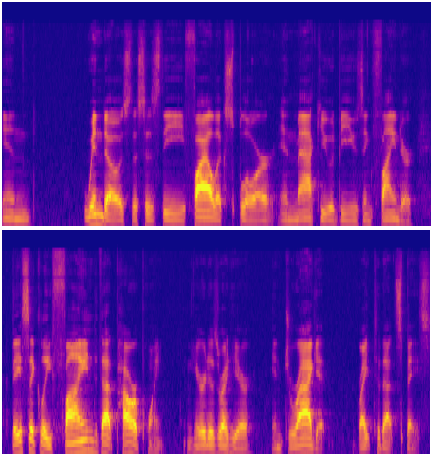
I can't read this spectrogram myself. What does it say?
in Windows, this is the File Explorer. In Mac, you would be using Finder. Basically, find that PowerPoint, and here it is right here, and drag it right to that space.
